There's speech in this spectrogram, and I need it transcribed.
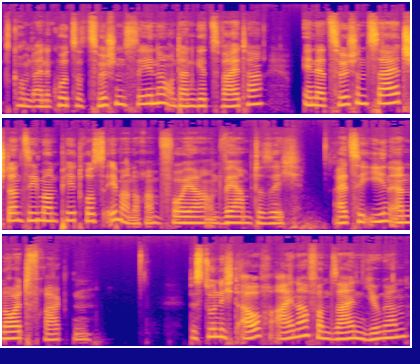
Jetzt kommt eine kurze Zwischenszene und dann geht's weiter. In der Zwischenzeit stand Simon Petrus immer noch am Feuer und wärmte sich, als sie ihn erneut fragten. Bist du nicht auch einer von seinen Jüngern?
